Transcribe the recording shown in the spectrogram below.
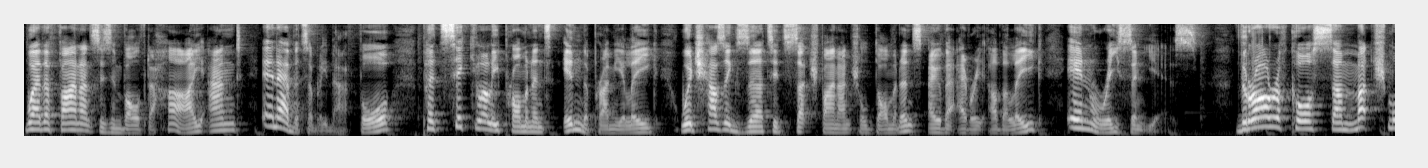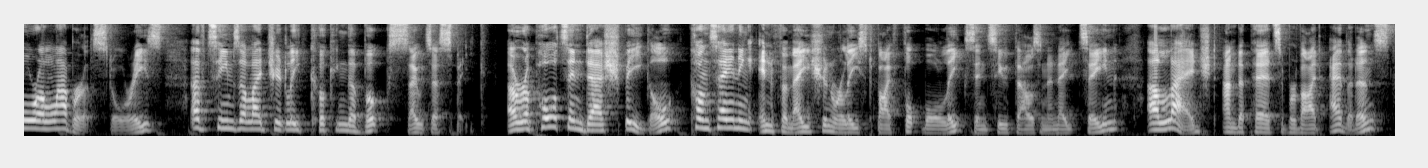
where the finances involved are high and, inevitably therefore, particularly prominent in the Premier League, which has exerted such financial dominance over every other league in recent years. There are, of course, some much more elaborate stories of teams allegedly cooking the books, so to speak. A report in Der Spiegel, containing information released by Football Leaks in 2018, alleged and appeared to provide evidence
